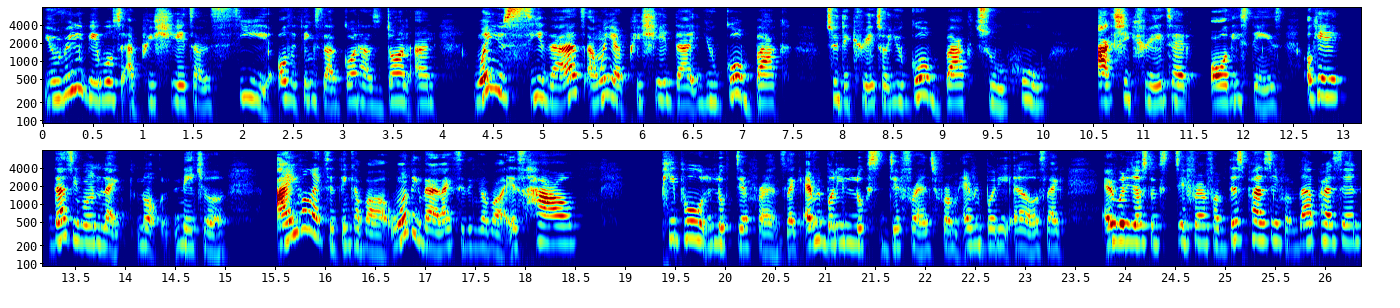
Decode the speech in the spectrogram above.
you'll really be able to appreciate and see all the things that God has done. And when you see that and when you appreciate that, you go back to the creator, you go back to who actually created all these things. Okay, that's even like not nature. I even like to think about one thing that I like to think about is how people look different. Like everybody looks different from everybody else. Like everybody just looks different from this person from that person.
